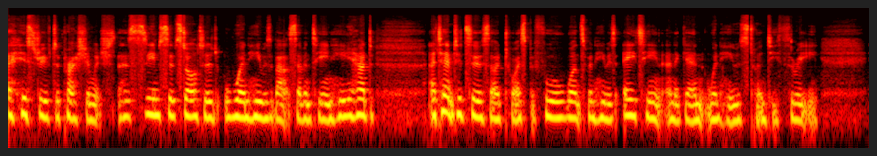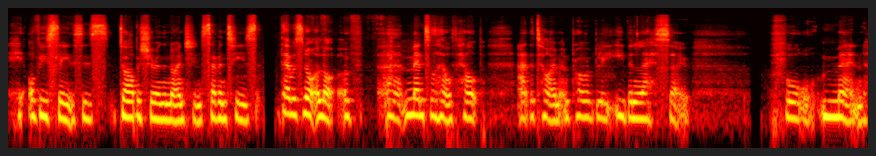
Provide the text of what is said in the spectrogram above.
a history of depression, which has seems to have started when he was about 17. He had attempted suicide twice before, once when he was 18 and again when he was 23. He, obviously, this is Derbyshire in the 1970s. There was not a lot of uh, mental health help at the time, and probably even less so for men.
